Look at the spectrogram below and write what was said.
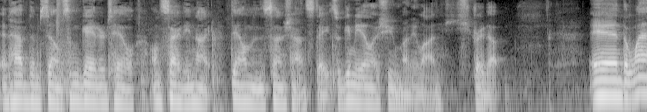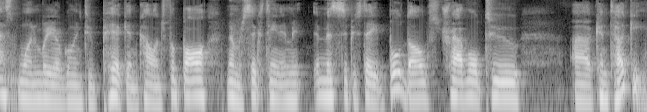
and have themselves some Gator tail on Saturday night down in the Sunshine State. So give me LSU money line straight up. And the last one we are going to pick in college football, number 16 in Mississippi State Bulldogs travel to uh, Kentucky,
